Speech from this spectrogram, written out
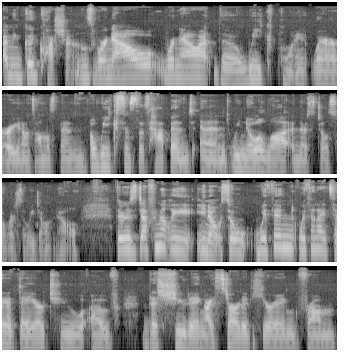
I mean, good questions. We're now we're now at the week point where you know it's almost been a week since this happened, and we know a lot, and there's still so much that we don't know. There's definitely you know so within within I'd say a day or two of this shooting, I started hearing from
